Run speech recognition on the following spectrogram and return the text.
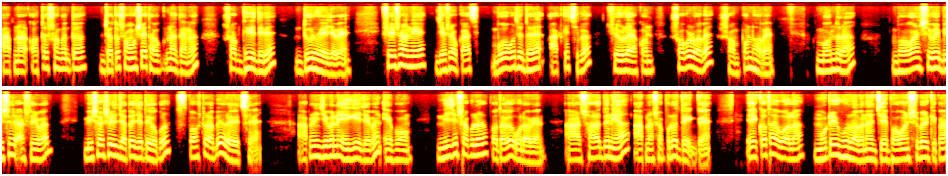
আপনার অর্থ সংক্রান্ত যত সমস্যায় থাকুক না কেন, সব ধীরে ধীরে দূর হয়ে যাবে। সেই সঙ্গে যেসব কাজ বহু বছর ধরে আটকে ছিল, সেগুলো এখন সফলভাবে সম্পন্ন হবে। বন্ধুরা, ভগবান শিবের বিশেষ আশীর্বাদ বিশ্বাসের জাতীয় জাতির উপর স্পষ্টভাবে রয়েছে। আপনি জীবনে এগিয়ে যাবেন এবং নিজের সাফল্যের পতাকা উড়াবেন, আর সারা দুনিয়া আপনার সাফল্য দেখবে। এই কথা বলা মোটেই ভুল হবে না যে ভগবান শিবের কৃপা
